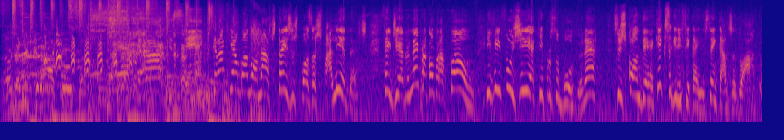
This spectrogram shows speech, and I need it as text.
Craque, sim. Craque é abandonar as três esposas falidas, sem dinheiro nem pra comprar pão e vir fugir aqui pro subúrbio, né? Se esconder. O que, que significa isso, hein, Carlos Eduardo?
